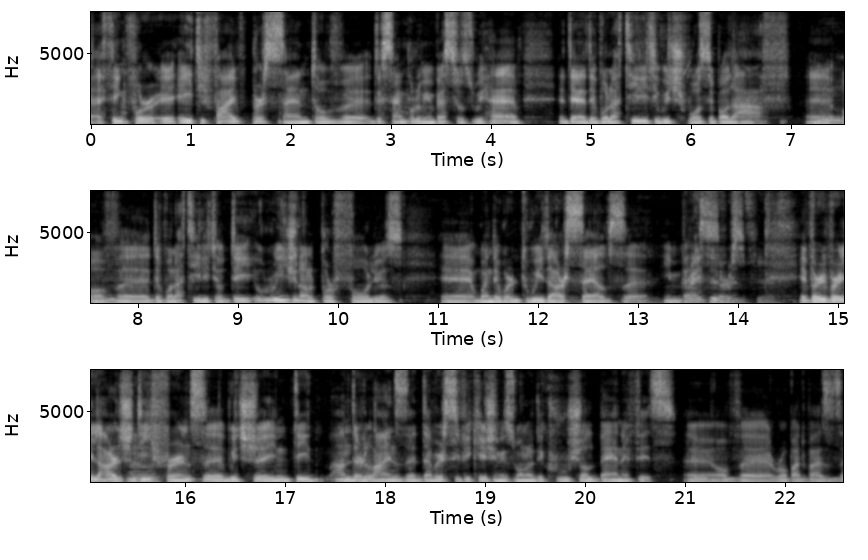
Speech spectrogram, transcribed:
I think for 85% of the sample of investors we have, the, the volatility, which was about half mm. of the volatility of the original portfolios uh, when they were with ourselves uh, investors. Yes. A very, very large mm-hmm. difference, uh, which uh, indeed underlines that diversification is one of the crucial benefits uh, mm-hmm. of uh, robo advised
